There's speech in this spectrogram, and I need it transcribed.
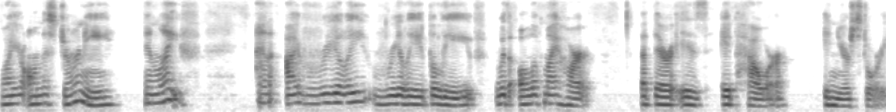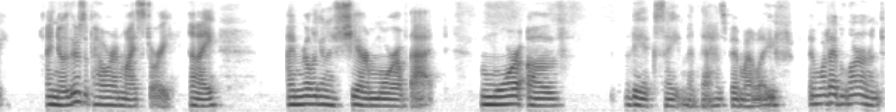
while you're on this journey in life. And I really, really believe with all of my heart that there is a power in your story. I know there's a power in my story, and I I'm really going to share more of that, more of the excitement that has been my life and what I've learned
